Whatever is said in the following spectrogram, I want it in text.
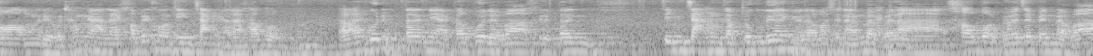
กองหรือว่าทำงานอะไรเขาเป็นคนจริงจังอยู่แล้วครับผมแล้วให้พูดถึงเติ้ลเนี่ยก็พูดเลยว่าคือเติ้ลจริงจังกับทุกเรื่องอยู่แล้วเพราะฉะนั้นแบบเวลาเข้าบทไม่ว่าจะเป็นแบบว่า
